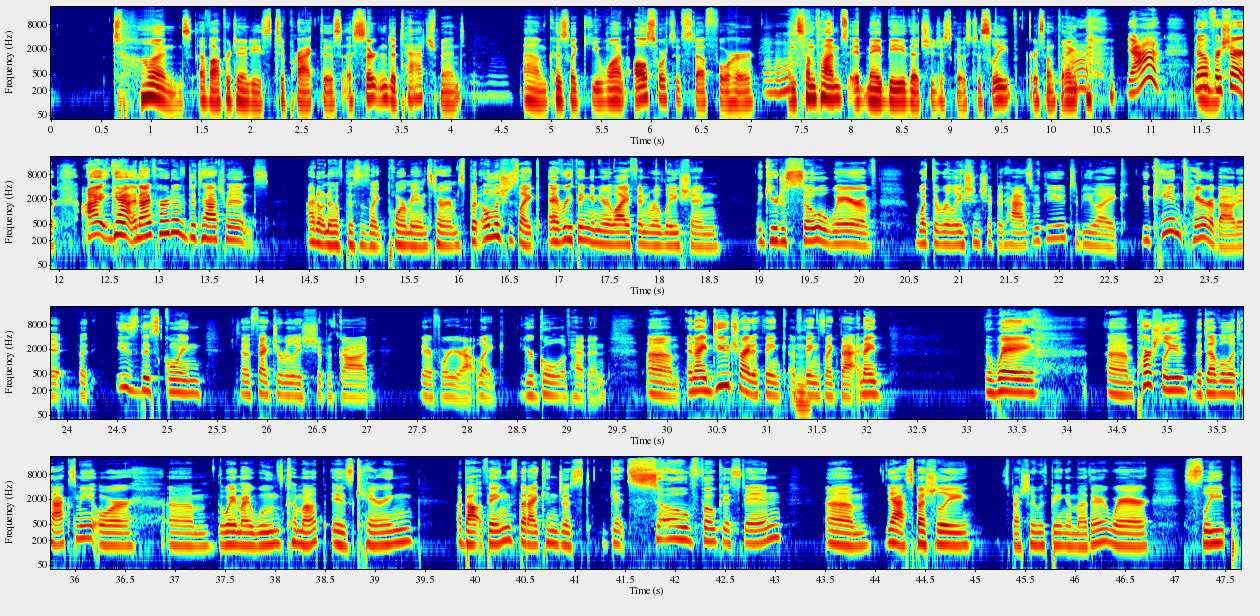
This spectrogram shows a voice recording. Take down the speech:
tons of opportunities to practice a certain detachment Mm-hmm. Because like you want all sorts of stuff for her, and sometimes it may be that she just goes to sleep or something. Yeah. yeah. No, Um, for sure. I yeah, and I've heard of detachments I don't know if this is like poor man's terms, but almost just like everything in your life in relation, like you're just so aware of what the relationship it has with you to be like you can care about it, but is this going to affect your relationship with God? Therefore, you're out like your goal of heaven. Um, and I do try to think of things like that, and I the way um, partially the devil attacks me or um, the way my wounds come up is caring about things that I can just get so focused in. Um, yeah, especially especially with being a mother, where sleep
